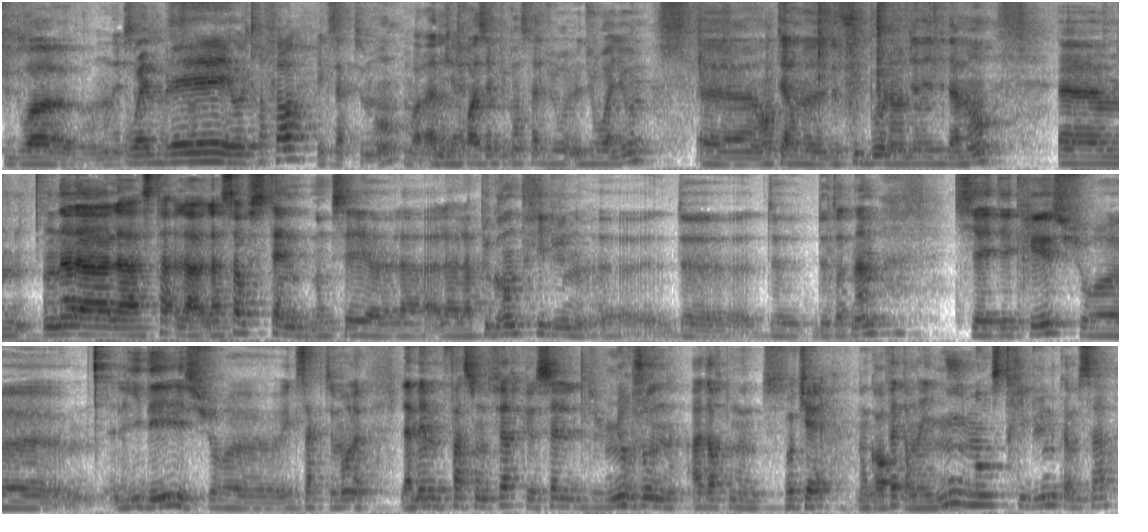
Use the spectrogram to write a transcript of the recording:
Tu dois, euh, à mon avis. Wembley et Old Trafford Exactement, voilà, donc Ok. troisième plus grand stade du, du royaume, euh, en termes de football, hein, bien évidemment. Euh, on a la, la, sta- la, la South Stand, donc c'est euh, la, la, la plus grande tribune euh, de, de, de Tottenham, qui a été créée sur euh, l'idée et sur euh, exactement la, la même façon de faire que celle du mur jaune à Dortmund. Ok. Donc en fait, on a une immense tribune comme ça,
